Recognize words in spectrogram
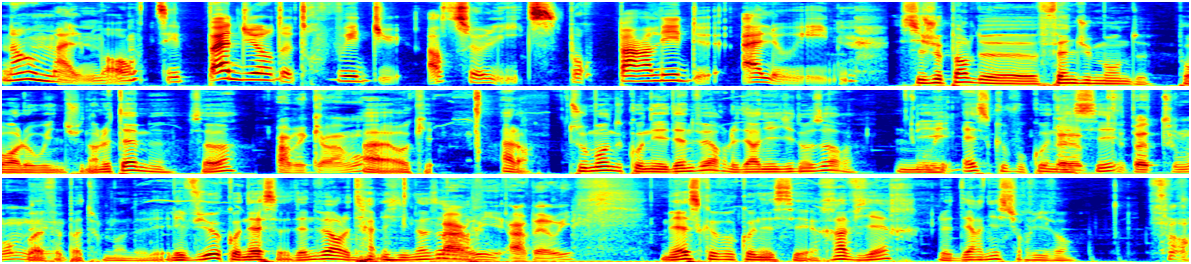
Normalement, c'est pas dur de trouver du insolite pour parler de Halloween. Si je parle de fin du monde pour Halloween, je suis dans le thème, ça va? Ah, mais carrément. Ah, ok. Alors, tout le monde connaît Denver, le dernier dinosaure. Mais Oui. est-ce que vous Euh, connaissez. peut-être pas tout le monde, mais... Ouais, fait pas tout le monde. Les, les vieux connaissent Denver, le dernier dinosaure. Bah oui, ah bah oui. Mais est-ce que vous connaissez Ravière, le dernier survivant? Non.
